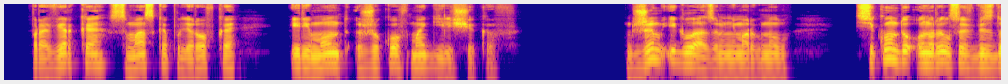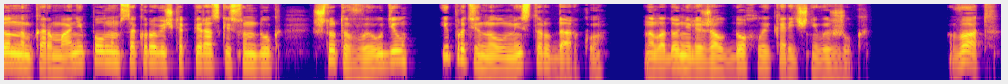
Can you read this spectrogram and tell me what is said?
– проверка, смазка, полировка и ремонт жуков-могильщиков. Джим и глазом не моргнул. Секунду он рылся в бездонном кармане, полном сокровищ, как пиратский сундук, что-то выудил и протянул мистеру Дарку. На ладони лежал дохлый коричневый жук. «Вот»,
